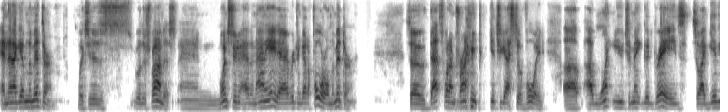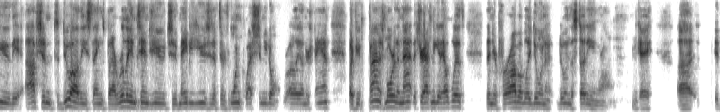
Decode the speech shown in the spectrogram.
and then I give them the midterm, which is with Respondus, and one student had a 98 average and got a four on the midterm. So that's what I'm trying to get you guys to avoid. Uh, I want you to make good grades, so I give you the option to do all these things, but I really intend you to maybe use it if there's one question you don't really understand. But if you find it's more than that that you're having to get help with, then you're probably doing it doing the studying wrong. Okay. Uh, it,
